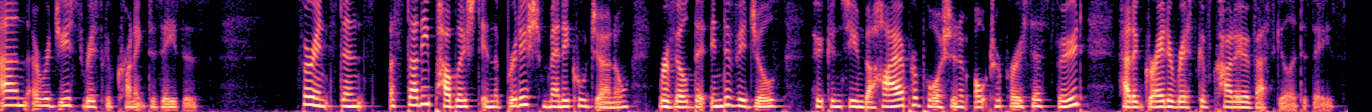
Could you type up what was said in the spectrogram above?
and a reduced risk of chronic diseases. For instance, a study published in the British Medical Journal revealed that individuals who consumed a higher proportion of ultra processed food had a greater risk of cardiovascular disease.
